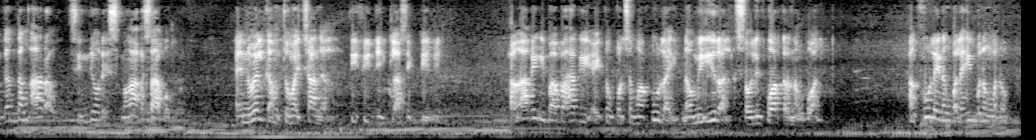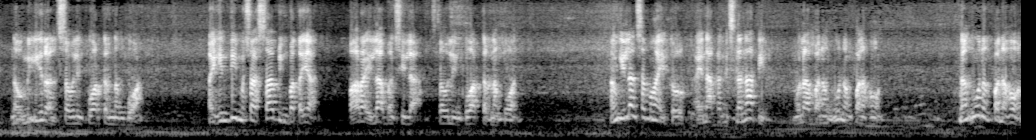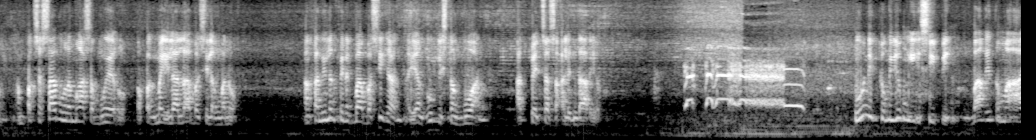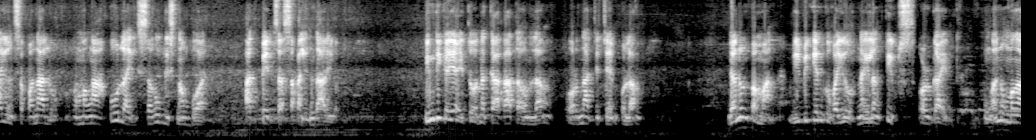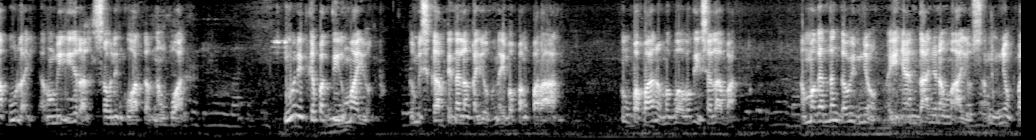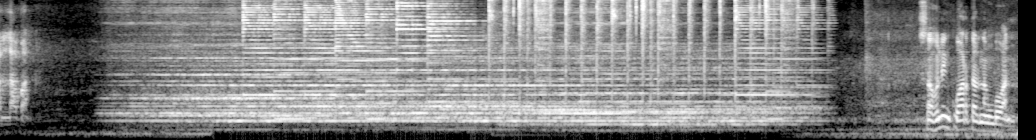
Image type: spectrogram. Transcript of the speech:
Magandang araw, senyores, mga kasabong. And welcome to my channel, TVJ Classic TV. Ang aking ibabahagi ay tungkol sa mga kulay na umiiral sa huling kwarta ng buwan. Ang kulay ng balahibo ng manok na umiiral sa huling kwarta ng buwan ay hindi masasabing batayan para ilaban sila sa huling kwarta ng buwan. Ang ilan sa mga ito ay nakagis na natin mula pa ng unang panahon ng unang panahon, ang pagsasabong ng mga sabuero kapag may ilalaban silang manok. Ang kanilang pinagbabasihan ay ang hugis ng buwan at petsa sa kalendaryo. Ngunit kung iyong iisipin, bakit umaayon sa panalo ang mga kulay sa hugis ng buwan at petsa sa kalendaryo? Hindi kaya ito nagkakataon lang or natsetsempo lang? Ganun pa man, bibigyan ko kayo ng ilang tips or guide kung anong mga kulay ang umiiral sa huling quarter ng buwan. Ngunit kapag di umayon, dumiskarte na lang kayo na iba pang paraan kung paano magwawagi sa laban. Ang magandang gawin nyo ay ihanda nyo ng maayos ang inyong panlaban. Sa huling quarter ng buwan,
